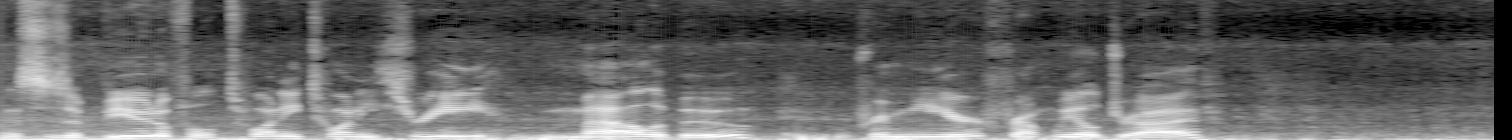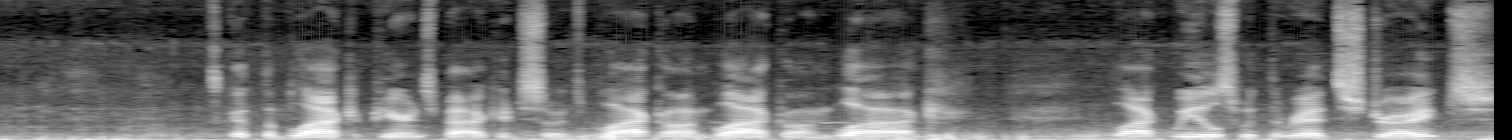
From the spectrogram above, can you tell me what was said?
This is a beautiful 2023 Malibu Premier front wheel drive. It's got the black appearance package, so it's black on black on black. Black wheels with the red stripes.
